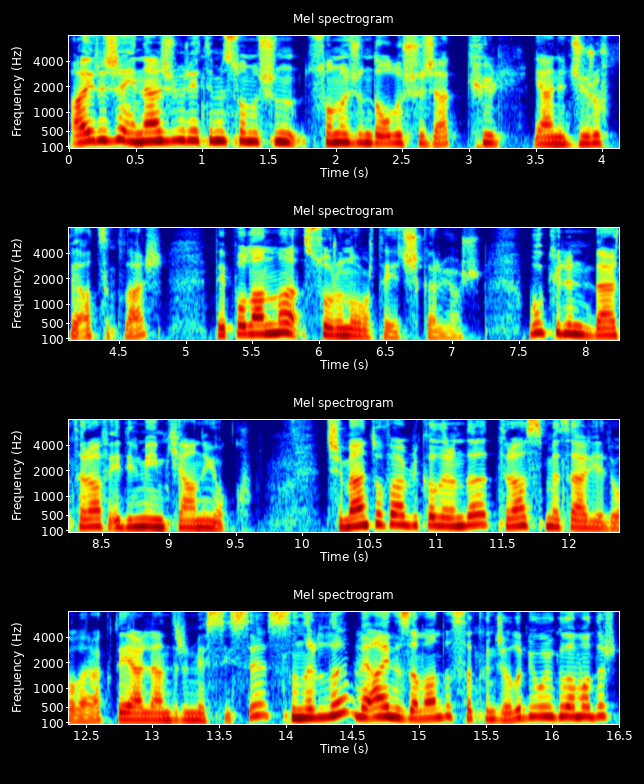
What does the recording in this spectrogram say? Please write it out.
Ayrıca enerji üretimi sonucun, sonucunda oluşacak kül yani cüruf ve atıklar depolanma sorunu ortaya çıkarıyor. Bu külün bertaraf edilme imkanı yok. Çimento fabrikalarında tras materyali olarak değerlendirilmesi ise sınırlı ve aynı zamanda sakıncalı bir uygulamadır.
